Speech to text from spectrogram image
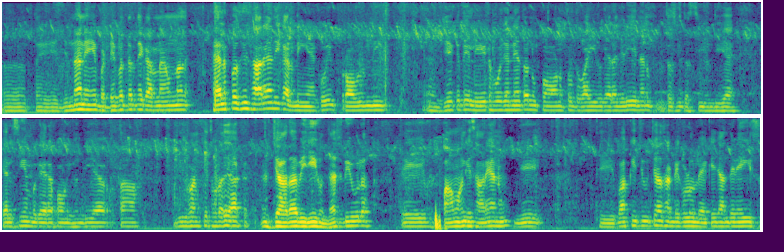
ਅਹ, ਤੇ ਜਿਨ੍ਹਾਂ ਨੇ ਵੱਡੇ ਪੱਧਰ ਤੇ ਕਰਨਾ ਉਹਨਾਂ ਹੈਲਪ ਅਸੀਂ ਸਾਰਿਆਂ ਦੀ ਕਰਨੀ ਹੈ, ਕੋਈ ਪ੍ਰੋਬਲਮ ਨਹੀਂ। ਜੇ ਕਿਤੇ ਲੇਟ ਹੋ ਜਾਂਦੇ ਆ, ਤੁਹਾਨੂੰ ਪਾਉਣ ਤੋਂ ਦਵਾਈ ਵਗੈਰਾ ਜਿਹੜੀ ਇਹਨਾਂ ਨੂੰ ਤੁਸੀਂ ਦੱਸੀ ਹੁੰਦੀ ਹੈ, ਕੈਲਸ਼ੀਅਮ ਵਗੈਰਾ ਪਾਉਣੀ ਹੁੰਦੀ ਹੈ ਤਾਂ ਵੀ ਬਣ ਕੇ ਥੋੜਾ ਜਿਹਾ ਕ- ਜ਼ਿਆਦਾ ਬਿਜ਼ੀ ਹੁੰਦਾ ਸ਼ਡਿਊਲ ਤੇ ਪਾਵਾਂਗੇ ਸਾਰਿਆਂ ਨੂੰ, ਜੇ ਤੇ ਬਾਕੀ ਚੂਚਾ ਸਾਡੇ ਕੋਲੋਂ ਲੈ ਕੇ ਜਾਂਦੇ ਨੇ ਇਸ,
